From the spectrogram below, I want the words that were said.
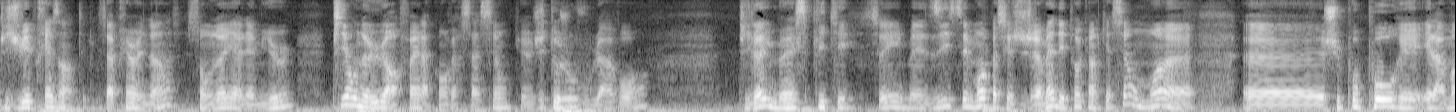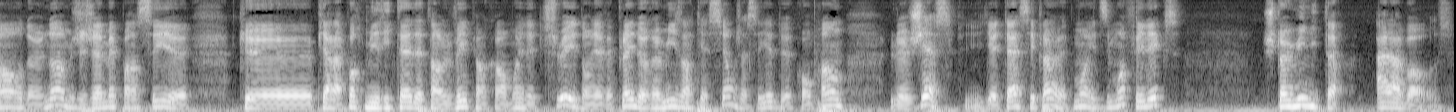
Puis, je lui ai présenté. Ça a pris un an, son œil allait mieux. Puis, on a eu enfin la conversation que j'ai toujours voulu avoir. Puis là, il m'a expliqué. Il m'a dit, tu moi, parce que je remets des trucs en question. Moi, euh, euh, je suis pas pour et, et la mort d'un homme. J'ai jamais pensé euh, que Pierre Laporte méritait d'être enlevé, puis encore moins d'être tué. Donc il y avait plein de remises en question. J'essayais de comprendre le geste. Puis il était assez clair avec moi. Il dit Moi, Félix, je suis un militant à la base.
